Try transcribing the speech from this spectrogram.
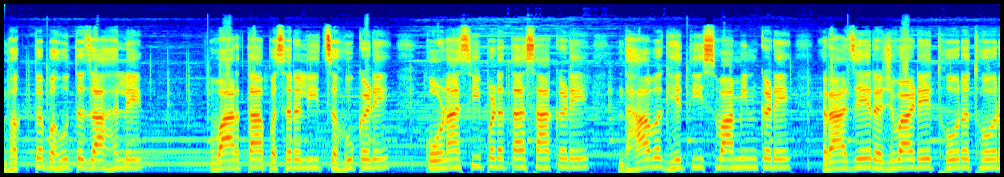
भक्त बहुत जाहले. वार्ता पसरली चहूकडे कोणासी पडता साकडे धाव घेती स्वामींकडे राजे रजवाडे थोर थोर.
